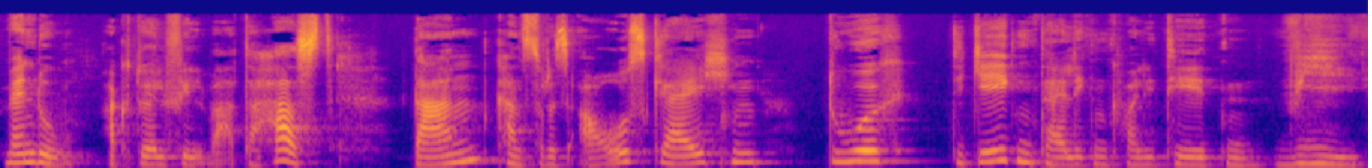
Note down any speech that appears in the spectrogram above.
wenn du aktuell viel Water hast, dann kannst du das ausgleichen durch die gegenteiligen Qualitäten wie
